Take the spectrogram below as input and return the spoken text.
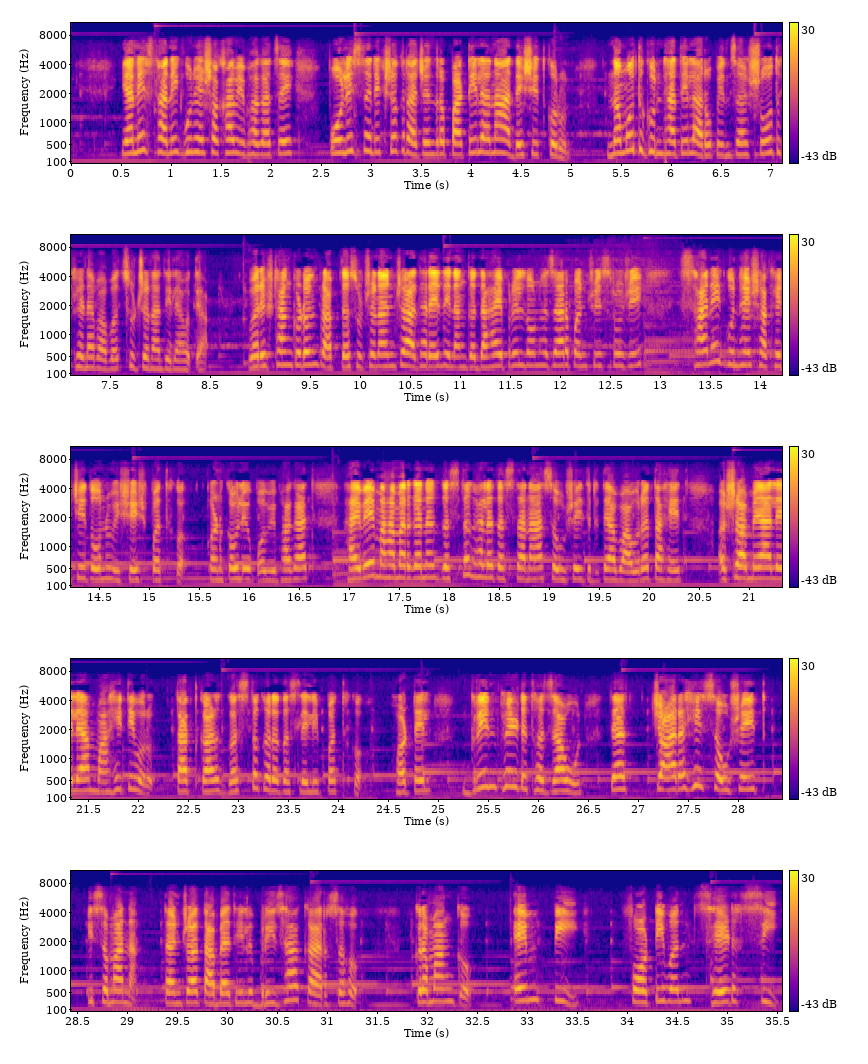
यांनी स्थानिक गुन्हे शाखा विभागाचे पोलीस निरीक्षक राजेंद्र पाटील यांना आदेशित करून नमूद गुन्ह्यातील आरोपींचा शोध घेण्याबाबत सूचना दिल्या होत्या. वरिष्ठांकडून प्राप्त सूचनांच्या आधारे दिनांक दहा एप्रिल दोन हजार पंचवीस रोजी स्थानिक गुन्हे शाखेची दोन विशेष पथकं कणकवली उपविभागात हायवे महामार्गानं गस्त घालत असताना संशयितरित्या वावरत आहेत अशा मिळालेल्या माहितीवरून तात्काळ गस्त करत असलेली पथकं हॉटेल ग्रीनफील्ड इथं जाऊन त्या चारही संशयित इसमांना त्यांच्या ताब्यातील ब्रिझा कारसह क्रमांक M P forty one Z C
